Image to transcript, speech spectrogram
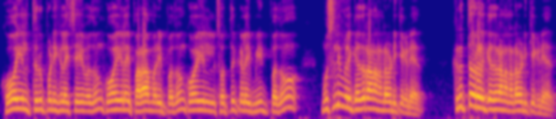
கோயில் திருப்பணிகளை செய்வதும் கோயிலை பராமரிப்பதும் கோயில் சொத்துக்களை மீட்பதும் முஸ்லீம்களுக்கு எதிரான நடவடிக்கை கிடையாது. கிறிஸ்தவர்களுக்கு எதிரான நடவடிக்கை கிடையாது.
